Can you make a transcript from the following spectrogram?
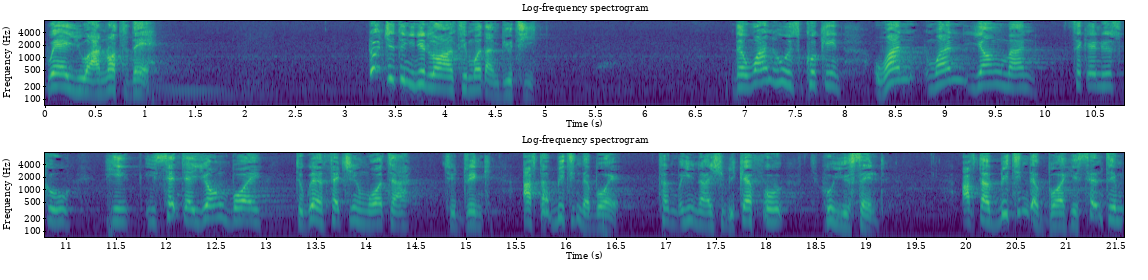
where you are not there. Don't you think you need loyalty more than beauty? The one who is cooking, one, one young man, secondary school, he, he sent a young boy to go and fetch him water to drink after beating the boy. Tell me, you know, you should be careful who you send. After beating the boy, he sent him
